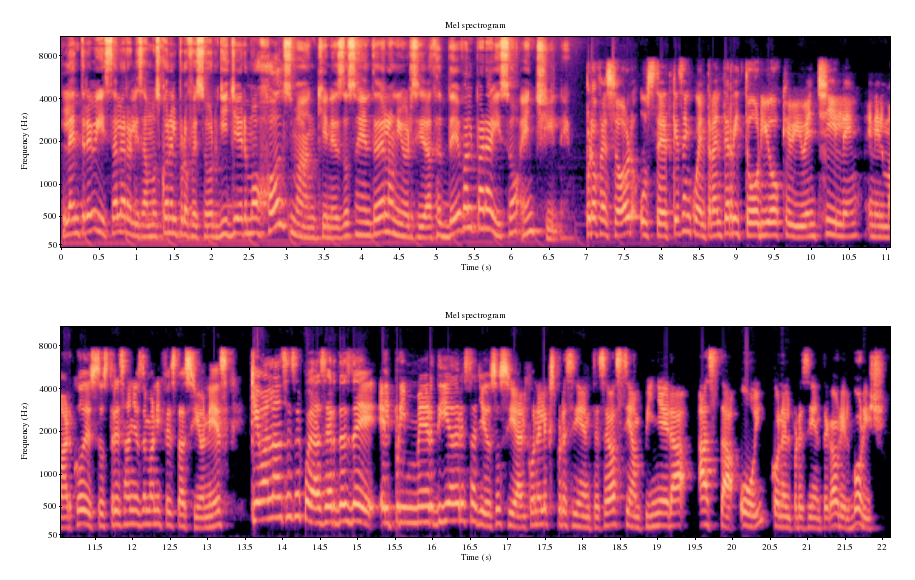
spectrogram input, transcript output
La entrevista la realizamos con el profesor Guillermo Holzman, quien es docente de la Universidad de Valparaíso en Chile. Profesor, usted que se encuentra en territorio, que vive en Chile, en el marco de estos tres años de manifestaciones, ¿qué balance se puede hacer desde el primer día del estallido social con el expresidente Sebastián Piñera hasta hoy con el presidente Gabriel Boric?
